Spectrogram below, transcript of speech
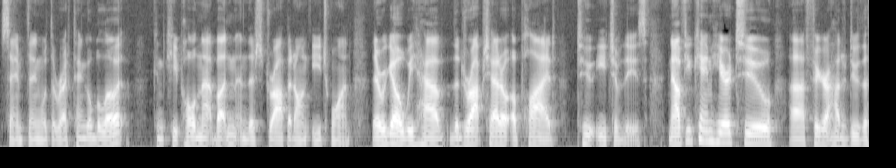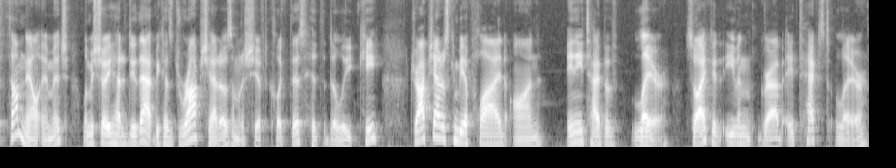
Same thing with the rectangle below it. Can keep holding that button and just drop it on each one. There we go. We have the drop shadow applied to each of these. Now if you came here to uh, figure out how to do the thumbnail image, let me show you how to do that because drop shadows, I'm going to shift click this, hit the delete key. Drop shadows can be applied on any type of layer. So I could even grab a text layer,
